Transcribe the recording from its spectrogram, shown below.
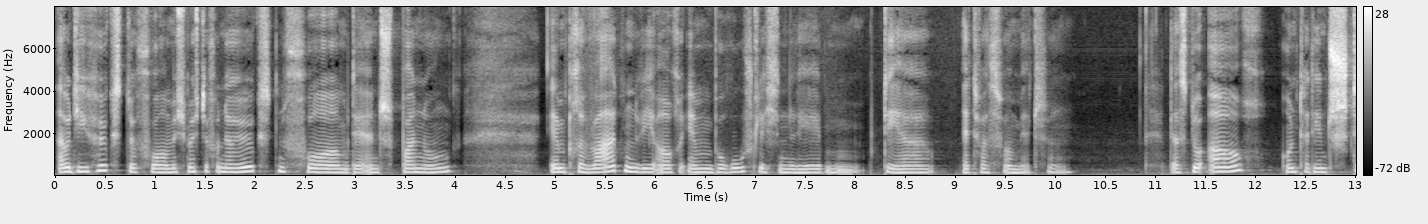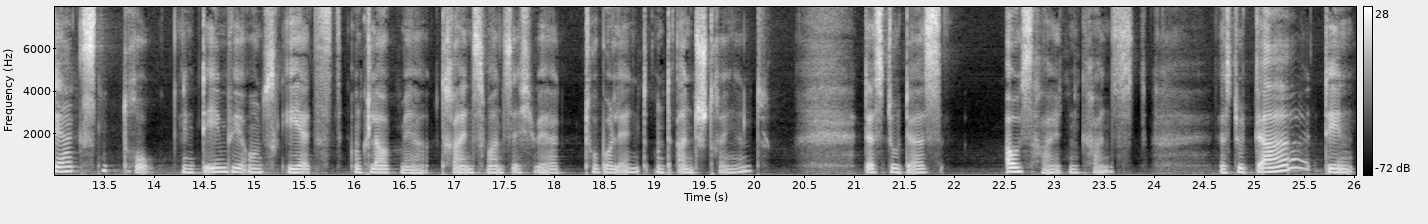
Aber die höchste Form, ich möchte von der höchsten Form der Entspannung im privaten wie auch im beruflichen Leben der etwas vermitteln. Dass du auch unter den stärksten Druck, in dem wir uns jetzt, und glaub mir, 23 wird turbulent und anstrengend, dass du das aushalten kannst, dass du da den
